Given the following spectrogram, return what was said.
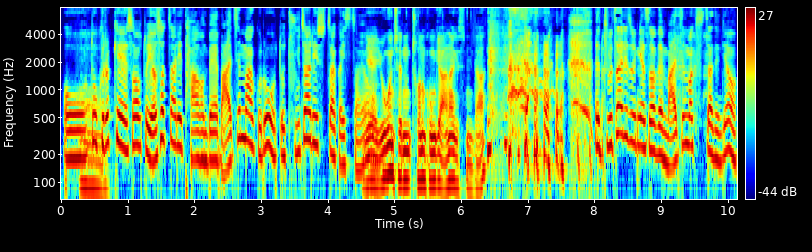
어, 어. 또 그렇게 해서 또 여섯 자리 다음에 마지막으로 또 두 자리 숫자가 있어요. 예, 요건 제, 저는 공개 안 하겠습니다. 네, 두 자리 중에서 맨 마지막 숫자는요.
